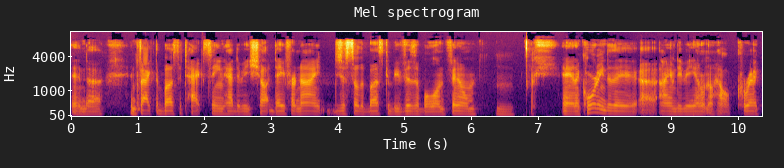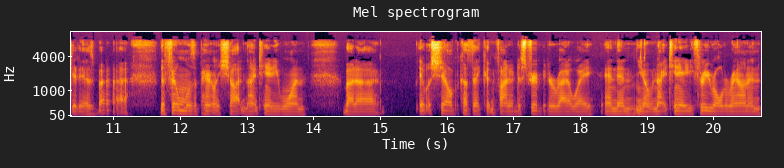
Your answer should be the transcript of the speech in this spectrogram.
And uh, in fact, the bus attack scene had to be shot day for night just so the bus could be visible on film. And according to the uh, IMDb, I don't know how correct it is, but uh, the film was apparently shot in 1981, but uh, it was shelved because they couldn't find a distributor right away. And then, you know, 1983 rolled around, and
